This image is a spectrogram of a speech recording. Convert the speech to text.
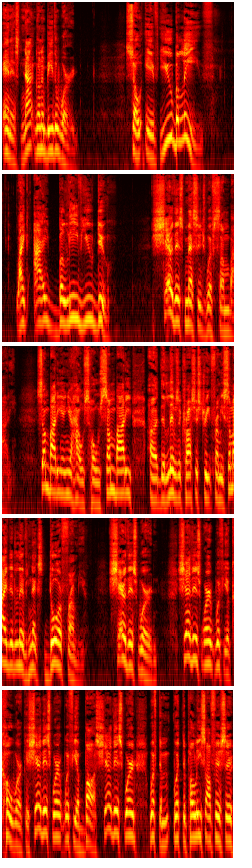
And it's not going to be the word. So if you believe, like I believe you do, share this message with somebody. Somebody in your household, somebody uh, that lives across the street from you, somebody that lives next door from you. Share this word. Share this word with your coworker. Share this word with your boss. Share this word with the with the police officer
